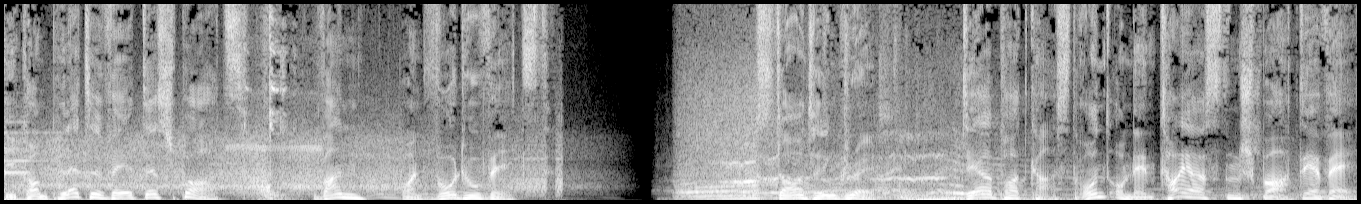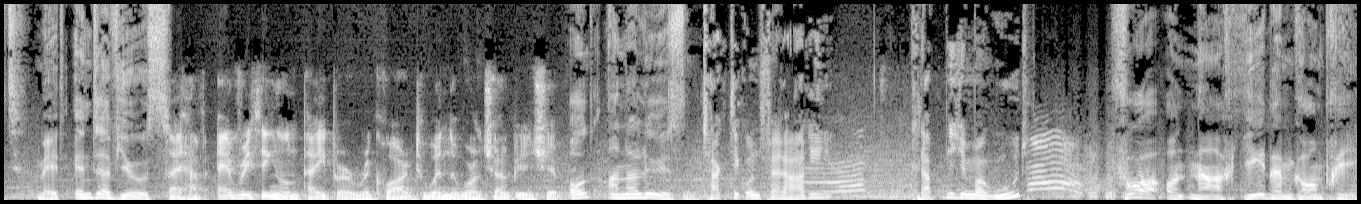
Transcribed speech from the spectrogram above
Die komplette Welt des Sports. Wann und wo du willst. Starting Grid der Podcast rund um den teuersten Sport der Welt. Mit Interviews. They have everything on paper required to win the World Championship. Und Analysen. Taktik und Ferrari klappt nicht immer gut. Vor und nach jedem Grand Prix.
